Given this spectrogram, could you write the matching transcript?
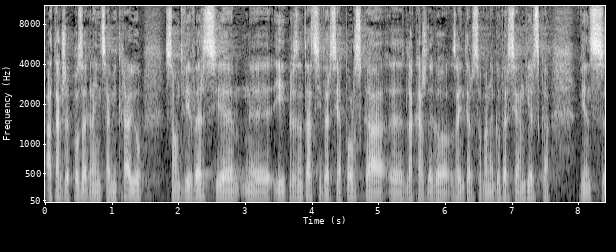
a także poza granicami kraju. Są dwie wersje e, jej prezentacji, wersja polska e, dla każdego zainteresowanego, wersja angielska, więc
